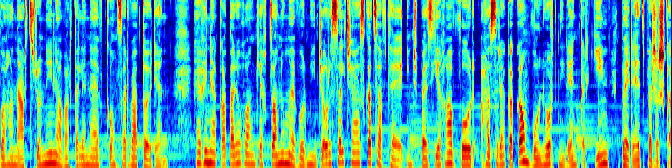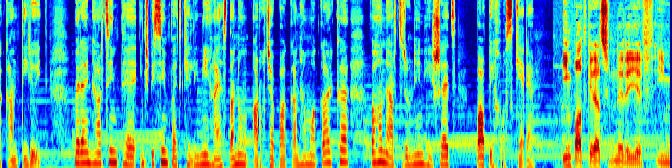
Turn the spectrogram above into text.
Վահան Արծրոնին ավարտել է նաև կոնսերվատորիան։ Հեղինակատարողը անկեղծանում է, որ մինչ օրս էլ չհասկացավ, թե ինչպես եղավ, որ հասարակական ոլորտն իրեն կրկին բերեց բժշկական տիրույթ։ Մեր այն հարցին, թե ինչպիսին պետք է լինի Հայաստանում առողջապահական համակարգը, Վահան Արծրոնին հիշեց Պապի խոսքերը։ Իմ պատկերացումները եւ իմ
